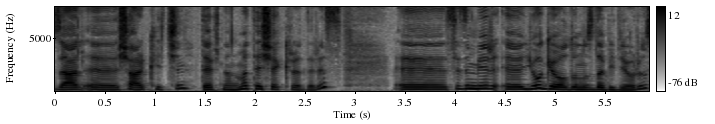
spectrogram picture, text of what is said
Güzel e, şarkı için Defne Hanım'a teşekkür ederiz. E, sizin bir e, yogi olduğunuzu da biliyoruz.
